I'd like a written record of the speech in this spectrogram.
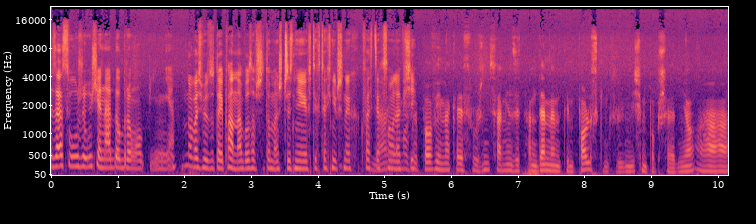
zasłużył się na dobrą opinię. No weźmy tutaj pana, bo zawsze to mężczyźni w tych technicznych kwestiach Ja- są lepsi. Może powiem, jaka jest różnica między tandemem tym polskim, który mieliśmy poprzednio, a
